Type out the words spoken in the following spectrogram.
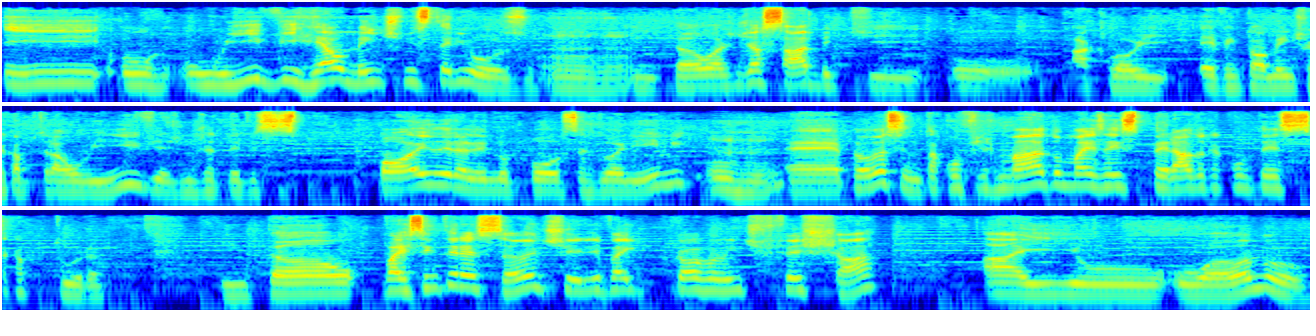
e um, um Eve realmente misterioso. Uhum. Então a gente já sabe que o, a Chloe eventualmente vai capturar um Eve, a gente já teve esses spoiler ali no pôster do anime. Uhum. É, pelo menos assim, não tá confirmado, mas é esperado que aconteça essa captura. Então, vai ser interessante, ele vai provavelmente fechar aí o, o ano,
